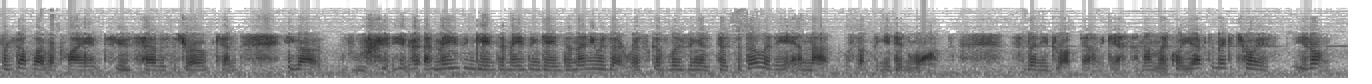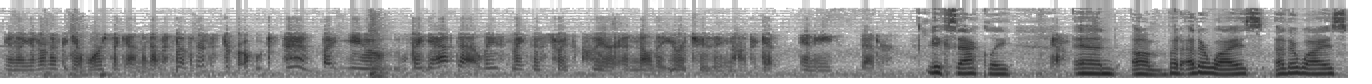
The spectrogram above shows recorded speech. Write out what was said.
for example i have a client who's had a stroke and he got amazing gains, amazing gains, and then he was at risk of losing his disability, and that was something he didn't want. So then he dropped down again, and I'm like, well, you have to make a choice. You don't, you know, you don't have to get worse again and have another stroke, but you, but you have to at least make this choice clear and know that you're choosing not to get any better. Exactly. Yeah. And um, but otherwise, otherwise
